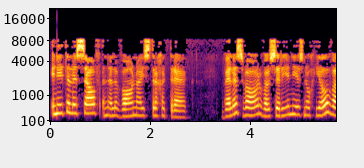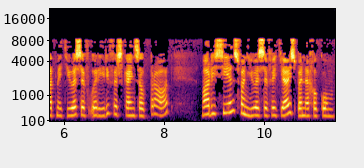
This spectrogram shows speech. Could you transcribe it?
en het hulle self in hulle waanhuis teruggetrek Weliswaar wou Sireneus nog heel wat met Joosef oor hierdie verskynsel praat, maar die seens van Joosef het juist binnengekom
